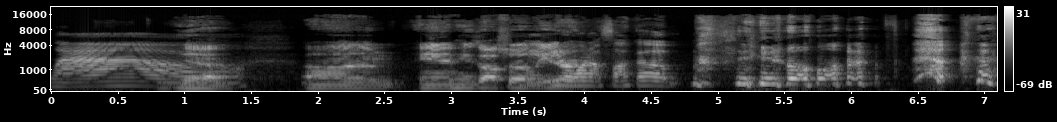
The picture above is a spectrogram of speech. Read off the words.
Wow. Yeah. Um, and he's also a Man, leader. you don't want to fuck up. you don't want to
